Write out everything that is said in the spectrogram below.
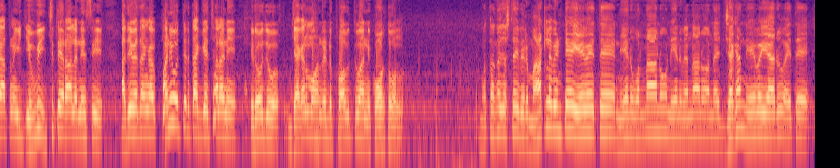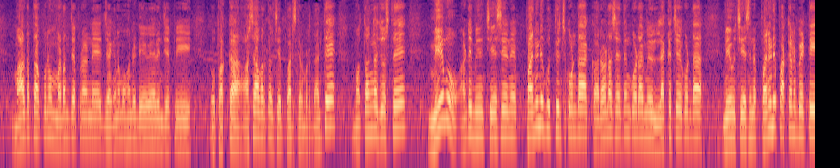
వేతనం ఇవి ఇచ్చి తీరాలనేసి అదేవిధంగా పని ఒత్తిడి తగ్గించాలని ఈరోజు జగన్మోహన్ రెడ్డి ప్రభుత్వాన్ని కోరుతూ ఉన్నాం. మొత్తంగా చూస్తే వీరి మాటలు వింటే ఏవైతే నేను ఉన్నాను నేను విన్నాను అనే జగన్ ఏవయ్యారు అయితే మాట తప్పను మడం తెప్పననే జగన్మోహన్ రెడ్డి ఏవయ్యారని చెప్పి ఓ పక్క ఆశా చెప్పి చెప్పి పరిష్కరింపడుతుంది అంతే మొత్తంగా చూస్తే మేము అంటే మేము చేసే పనిని గుర్తించకుండా కరోనా సైతం కూడా మేము లెక్క చేయకుండా మేము చేసిన పనిని పక్కన పెట్టి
